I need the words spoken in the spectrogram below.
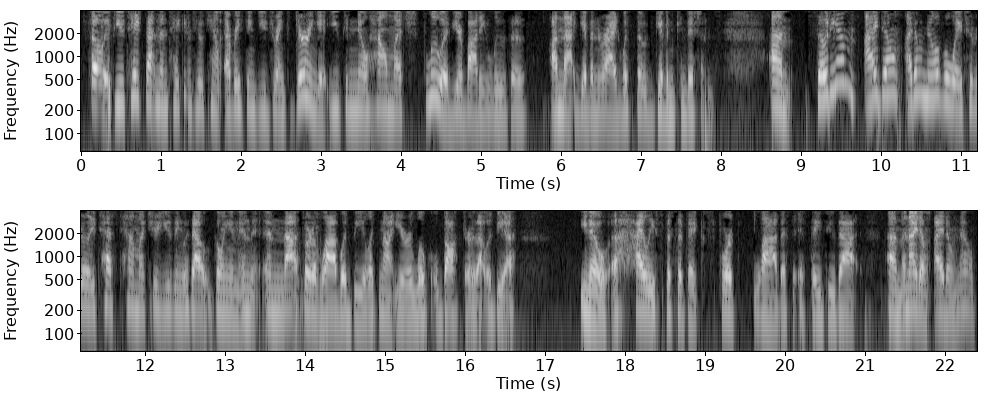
So if you take that and then take into account everything you drink during it, you can know how much fluid your body loses on that given ride with those given conditions. Um, sodium, I don't, I don't know of a way to really test how much you're using without going in, and, and that sort of lab would be like not your local doctor. That would be a, you know, a highly specific sports lab if, if they do that. Um, and I don't, I don't know,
